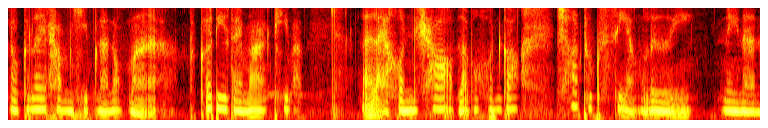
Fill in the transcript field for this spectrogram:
เราก็เลยทำคลิปนั้นออกมา ก็ดีใจมากที่แบบหลาย ๆ คนชอบ แล้วบางคนก็ชอบทุกเสียงเลยในนั้น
